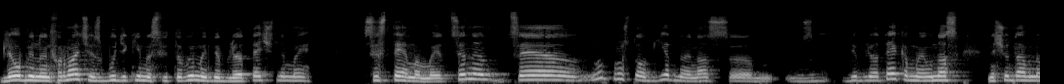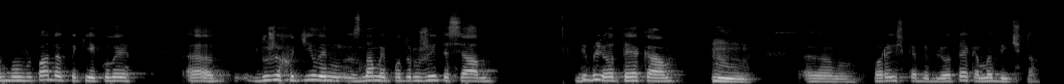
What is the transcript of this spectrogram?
для обміну інформацією з будь-якими світовими бібліотечними системами. Це не це ну просто об'єднує нас ем, з бібліотеками. У нас нещодавно був випадок такий, коли е, дуже хотіли з нами подружитися бібліотека, ем, Паризька бібліотека медична.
